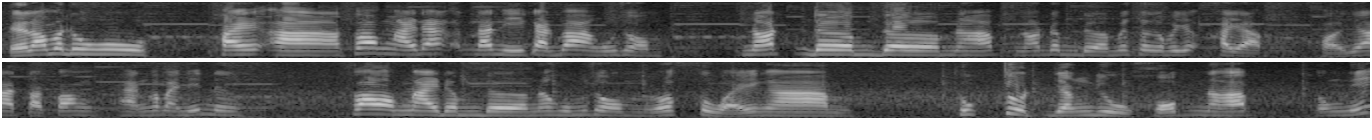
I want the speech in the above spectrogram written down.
เดี๋ยวเรามาดูภายอ่าซอกในด้านนี้กันบ้างคุณผู้ชม น็อตเดิมๆนะครับน็อตเดิมๆไม่เคยขยับขออนุญาตตากล้องแพนเข้าไปนิดนึงซอกในเดิมๆนะคุณผู้ชมรถสวยงาม ทุกจุดยังอยู่ครบนะครับ ตรงนี้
